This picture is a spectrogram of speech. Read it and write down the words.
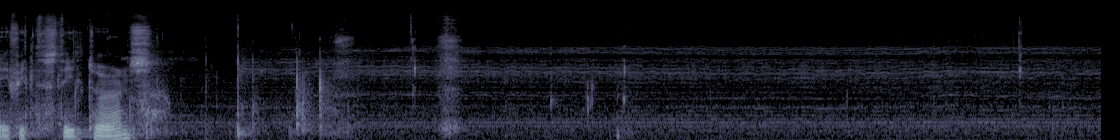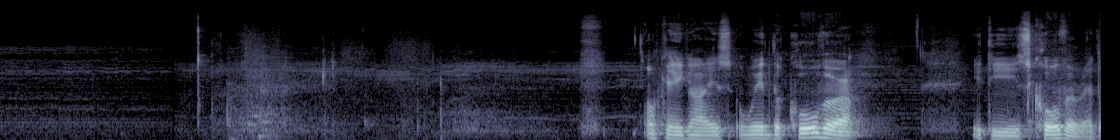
if it still okay guys with the cover it is covered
